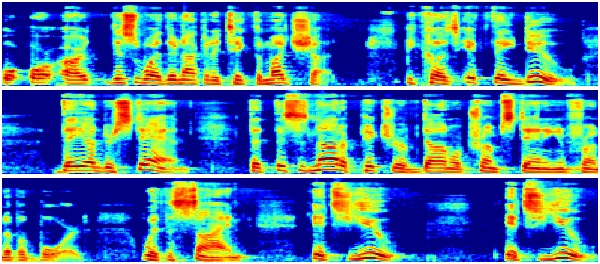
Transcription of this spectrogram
or, or are, this is why they're not going to take the mugshot. Because if they do, they understand that this is not a picture of Donald Trump standing in front of a board with a sign. It's you. It's you.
